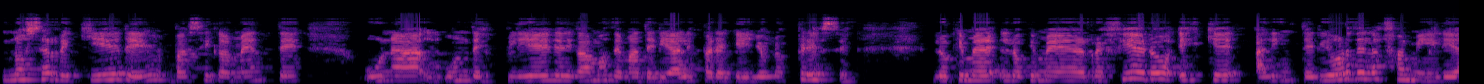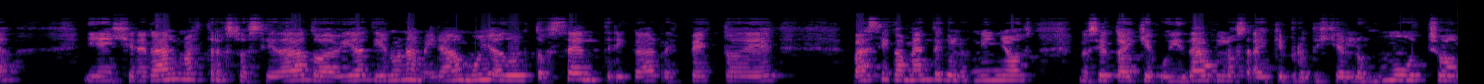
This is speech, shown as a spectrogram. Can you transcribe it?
no se requiere básicamente una, un despliegue, digamos, de materiales para que ellos lo expresen. Lo que, me, lo que me refiero es que al interior de la familia y en general nuestra sociedad todavía tiene una mirada muy adultocéntrica respecto de básicamente que los niños, ¿no es cierto?, hay que cuidarlos, hay que protegerlos mucho,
